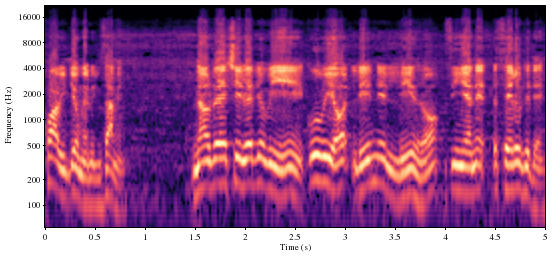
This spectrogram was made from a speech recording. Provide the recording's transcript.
ခွာပြီးပြုတ်မယ်လို့ယူဆမယ်နောက်တွဲရှေ့တွဲပြုတ်ပြီးရင်ကိုပြီးတော့4နဲ့4ဆိုတော့စီညာနဲ့30လို့ဖြစ်တယ်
